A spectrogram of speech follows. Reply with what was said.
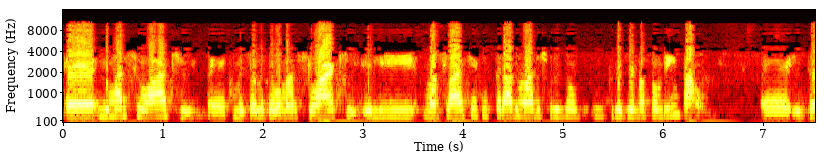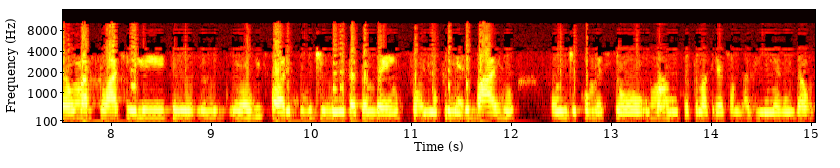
É, no Marcilac, é, começando pelo Marcilac, ele, Marcilac é considerado uma área de preservação ambiental. É, então, o Marcilac, ele tem um, um longo histórico de luta também. Foi o primeiro bairro onde começou uma luta pela criação das linhas. Então,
